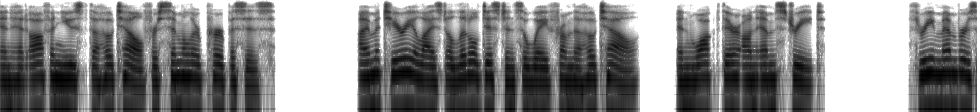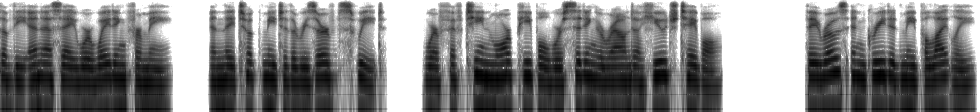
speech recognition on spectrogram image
and had often used the hotel for similar purposes. I materialized a little distance away from the hotel, and walked there on M Street. Three members of the NSA were waiting for me, and they took me to the reserved suite, where 15 more people were sitting around a huge table. They rose and greeted me politely,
